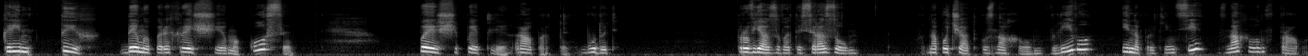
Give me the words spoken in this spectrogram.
крім тих, де ми перехрещуємо коси, перші петлі рапорту будуть пров'язуватись разом на початку з нахилом вліво і наприкінці з нахилом вправо.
